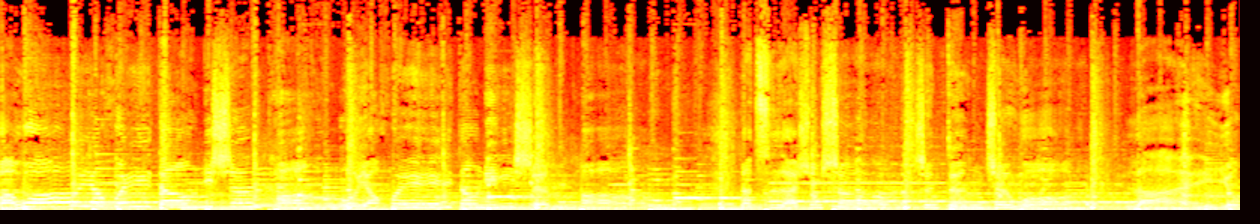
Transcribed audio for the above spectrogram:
啊，我要回到你身旁，我要回到你身旁。那慈爱双手正等着我来拥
